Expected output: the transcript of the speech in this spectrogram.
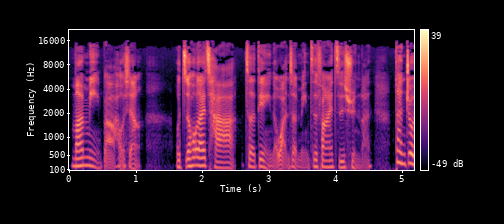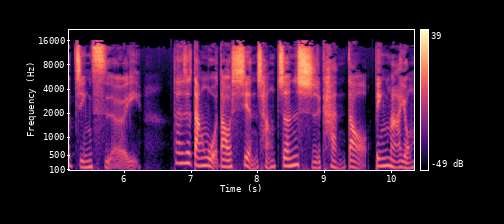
妈咪》吧，好像我之后再查这电影的完整名字放在资讯栏，但就仅此而已。但是当我到现场真实看到兵马俑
